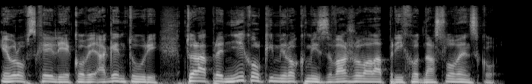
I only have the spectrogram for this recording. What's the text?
Európskej liekovej agentúry, ktorá pred niekoľkými rokmi zvažovala príchod na Slovensko.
